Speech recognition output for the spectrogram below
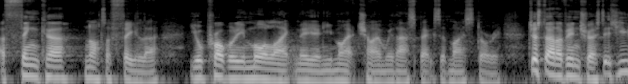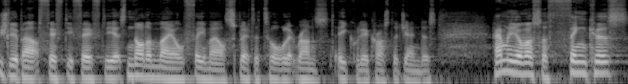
a, thinker, not a feeler, you're probably more like me and you might chime with aspects of my story. Just out of interest, it's usually about 50 50. It's not a male female split at all, it runs equally across the genders. How many of us are thinkers,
